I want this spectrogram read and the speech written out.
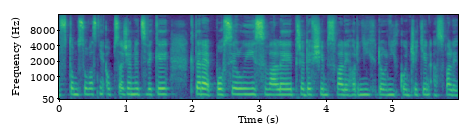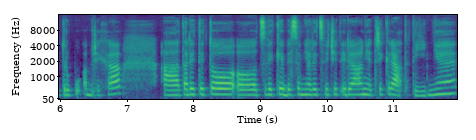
v tom jsou vlastně obsaženy cviky, které posilují svaly, především svaly horních dolních končetin a svaly trupu a břicha. A tady tyto cviky by se měly cvičit ideálně třikrát týdně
